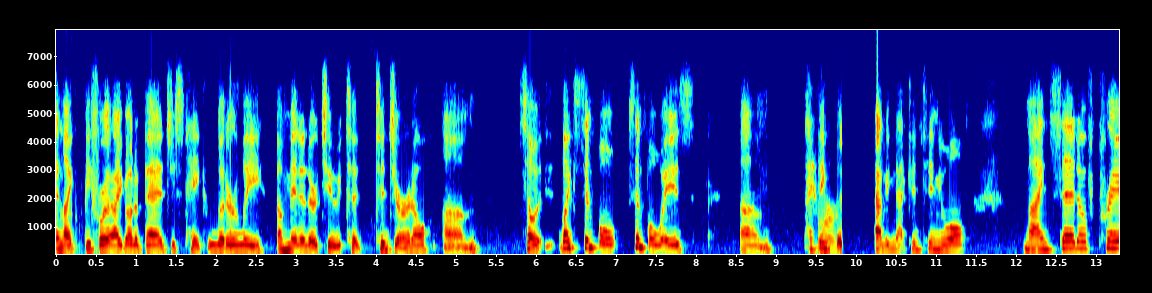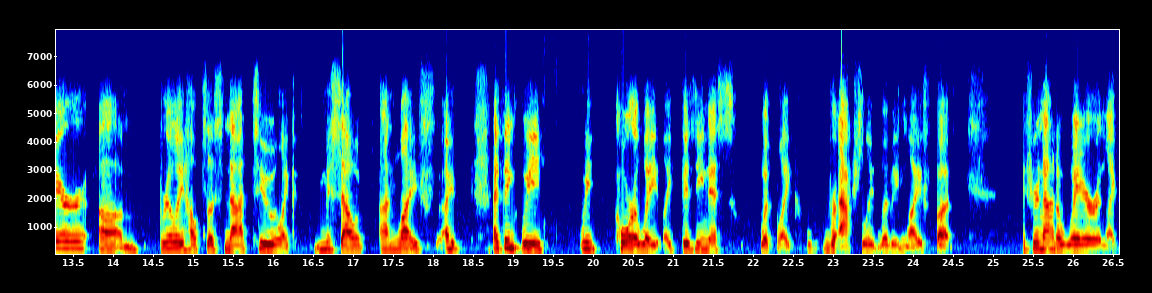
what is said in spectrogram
and like before I go to bed, just take literally a minute or two to to journal. Um, so like simple simple ways. Um, I think Sure. that having that continual mindset of prayer um, really helps us not to like miss out on life. I I think we we correlate like busyness with like we're actually living life, but if you're not aware and like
